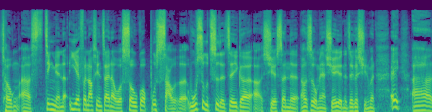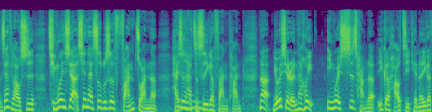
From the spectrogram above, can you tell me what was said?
从呃今年的一月份到现在呢，我收过不少的无数次的这个呃学生的，然后是我们讲学员的这个询问，哎呃 Jeff 老师，请问一下，现在是不是反转了，还是它只是一个反弹？那有一些人他会因为市场的一个好几天的一个。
